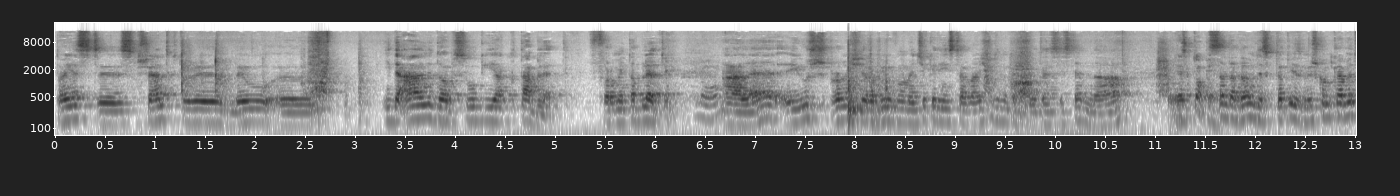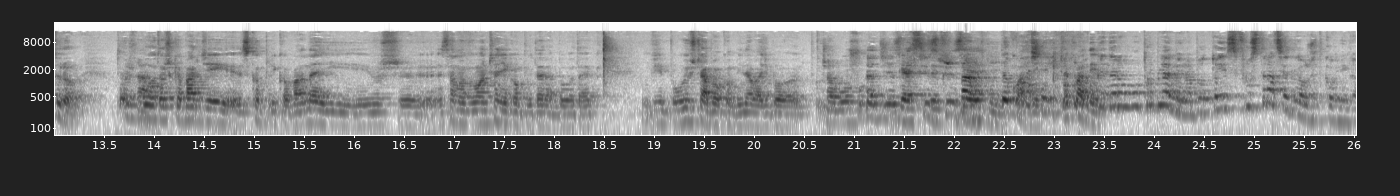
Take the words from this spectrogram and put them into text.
to jest y, sprzęt, który był y, idealny do obsługi jak tablet, w formie tabletu. No. Ale już problem się robił w momencie, kiedy instalowaliśmy ten, ten system na Desktopie. standardowym desktopie z myszką klawiaturą. To już Tak. było troszkę bardziej skomplikowane i już samo wyłączenie komputera było tak, było już trzeba było kombinować, bo Trzeba było szukać, gdzie jest gesty, przycisk zamknij. dokładnie, i to dokładnie. generowało problemy, no bo to jest frustracja dla użytkownika.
